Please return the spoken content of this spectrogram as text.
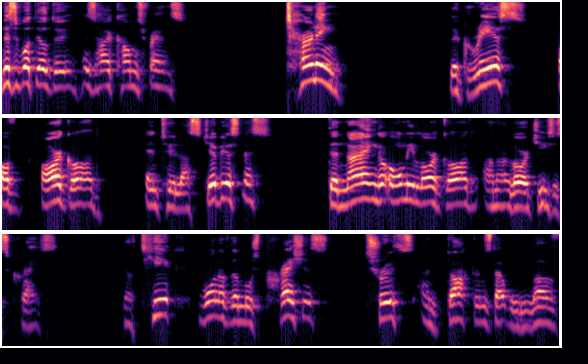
This is what they'll do. This is how it comes, friends. Turning the grace of our God into lasciviousness denying the only Lord God and our Lord Jesus Christ. They'll take one of the most precious truths and doctrines that we love,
